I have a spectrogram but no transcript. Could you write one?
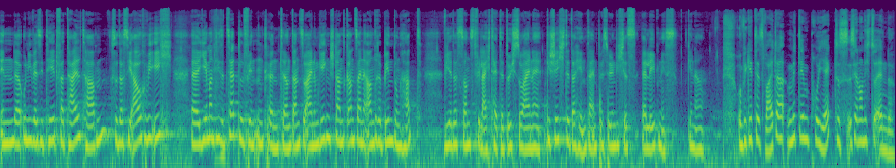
in der Universität verteilt haben, sodass sie auch wie ich äh, jemand diese Zettel finden könnte und dann zu einem Gegenstand ganz eine andere Bindung hat wie er das sonst vielleicht hätte, durch so eine Geschichte dahinter, ein persönliches Erlebnis. Genau. Und wie geht es jetzt weiter mit dem Projekt? Das ist ja noch nicht zu Ende.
